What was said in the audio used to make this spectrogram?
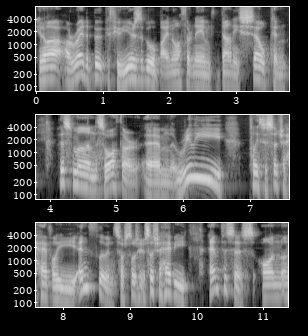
You know, I, read a book a few years ago by an author named Danny Silk, and this man, this author, um, really places such a heavy influence or such, such a heavy emphasis on on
